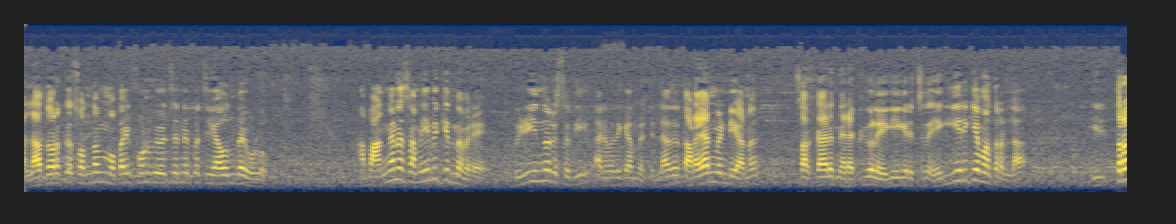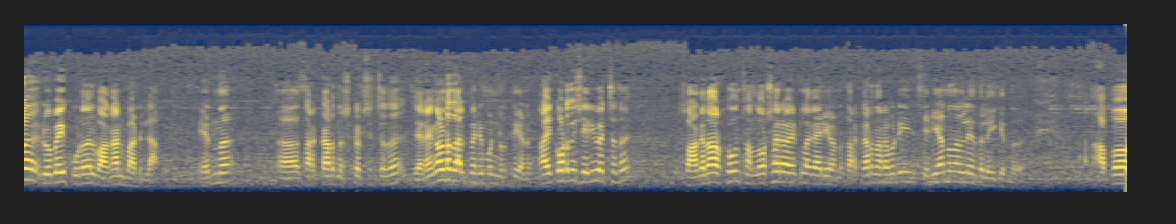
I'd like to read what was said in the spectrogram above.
അല്ലാത്തവർക്ക് സ്വന്തം മൊബൈൽ ഫോൺ ഉപയോഗിച്ച് തന്നെ ഇപ്പോൾ ചെയ്യാവുന്നതേ ഉള്ളൂ. അപ്പം അങ്ങനെ സമീപിക്കുന്നവരെ പിഴിയുന്നൊരു സ്ഥിതി അനുവദിക്കാൻ പറ്റില്ല. അത് തടയാൻ വേണ്ടിയാണ് സർക്കാർ നിരക്കുകൾ ഏകീകരിച്ചത്. ഏകീകരിക്കുക മാത്രമല്ല ഇത്ര രൂപയിൽ കൂടുതൽ വാങ്ങാൻ പാടില്ല എന്ന് സർക്കാർ നിഷ്കർഷിച്ചത് ജനങ്ങളുടെ താല്പര്യം മുൻനിർത്തിയാണ്. ഹൈക്കോടതി ശരിവെച്ചത് സ്വാഗതാർഹവും സന്തോഷകരമായിട്ടുള്ള കാര്യമാണ്. സർക്കാർ നടപടി ശരിയാണെന്നല്ലേ തെളിയിക്കുന്നത്? അപ്പോൾ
